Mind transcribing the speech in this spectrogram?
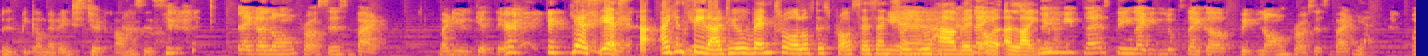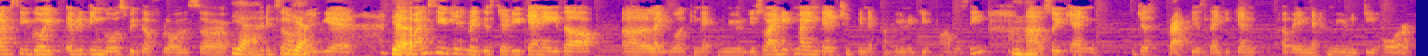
will become a registered pharmacist like a long process but but you'll get there yes yes yeah. i can yeah. see that you went through all of this process and yeah. so you have it like all aligned when we first think like it looks like a bit long process but yeah once you go everything goes with the flow so yeah it's all yeah. right yeah yeah and once you get registered you can either uh, like work in a community so i did my internship in a community pharmacy mm-hmm. uh, so you can just practice like you can away in a community or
